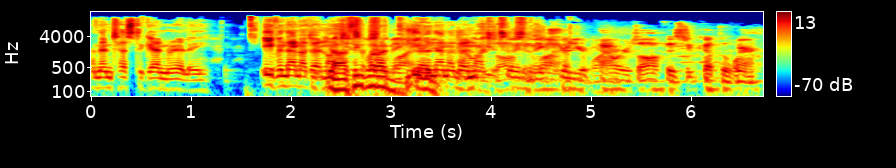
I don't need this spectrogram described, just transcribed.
and then test again, really. Even then, I don't Yeah, like I to think touch what the I- wire. Even then, I don't like to power's touch off the wire. make sure your power is off is to cut the wire.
